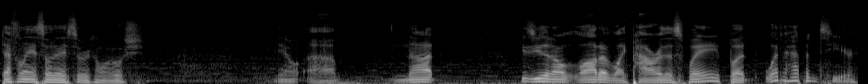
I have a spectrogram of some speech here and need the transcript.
Definitely a Sode Tsurikomigoshi. You know, um, not. He's using a lot of like power this way, but what happens here?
